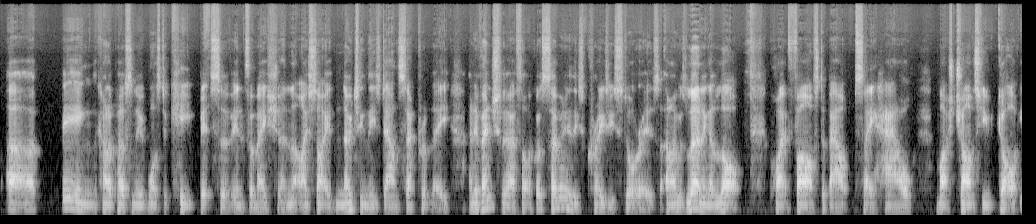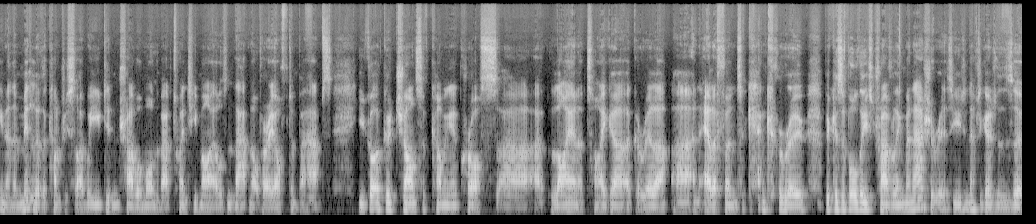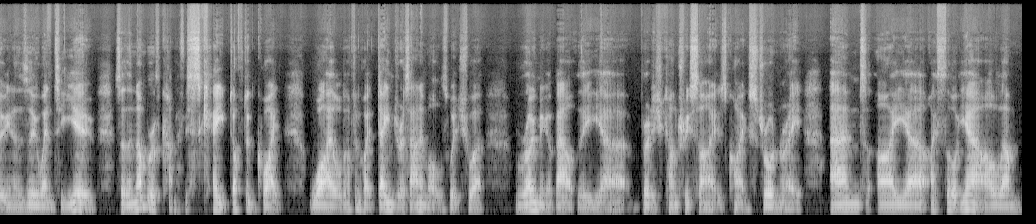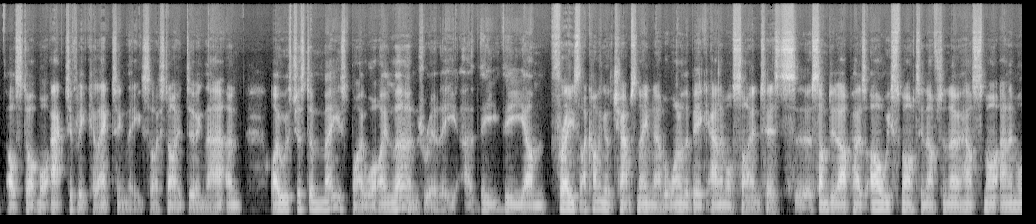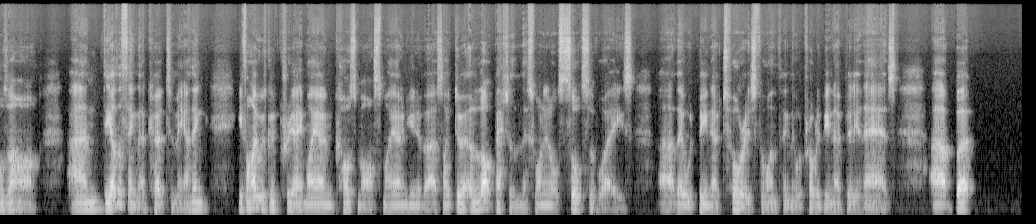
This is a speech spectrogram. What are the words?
uh, being the kind of person who wants to keep bits of information, I started noting these down separately. And eventually I thought, I've got so many of these crazy stories. And I was learning a lot quite fast about, say, how much chance you got, you know, in the middle of the countryside where you didn't travel more than about 20 miles, and that not very often perhaps, you've got a good chance of coming across uh, a lion, a tiger, a gorilla, uh, an elephant, a kangaroo, because of all these traveling menageries. You didn't have to go to the zoo, you know, the zoo went to you. So the number of kind of escaped, often quite wild, often quite dangerous animals, which were roaming about the uh, British countryside is quite extraordinary. And I uh, I thought, yeah, I'll um, I'll start more actively collecting these. So I started doing that, and I was just amazed by what I learned. Really, uh, the the um, phrase I can't think of the chap's name now, but one of the big animal scientists uh, summed it up as, "Are we smart enough to know how smart animals are?" And the other thing that occurred to me, I think if I was going to create my own cosmos, my own universe, I'd do it a lot better than this one in all sorts of ways. Uh, there would be no Tories, for one thing. There would probably be no billionaires. Uh, but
